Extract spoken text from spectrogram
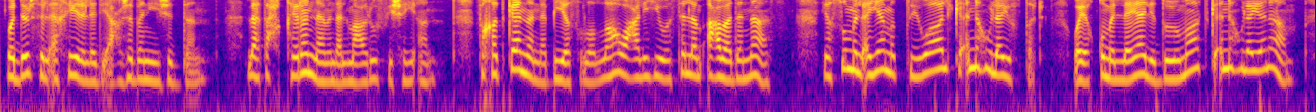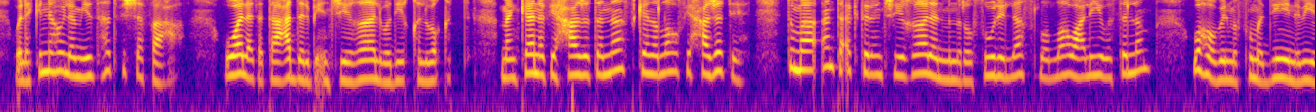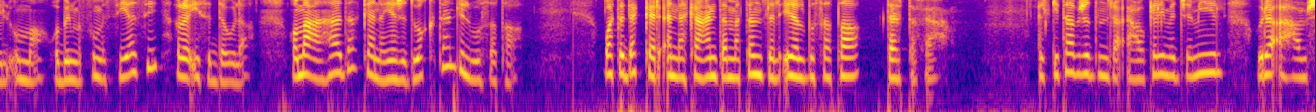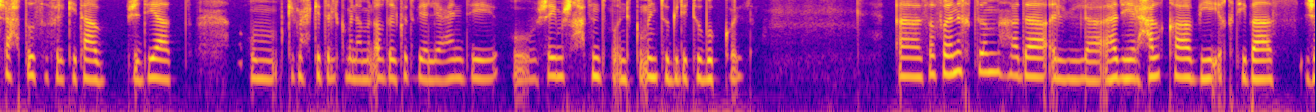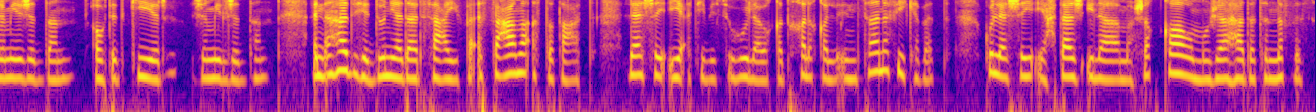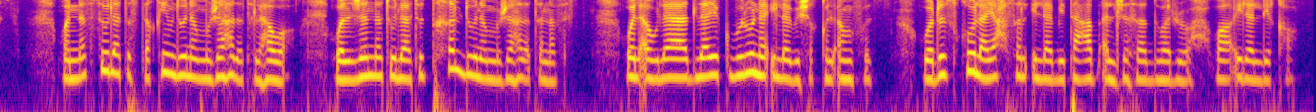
والدرس الأخير الذي أعجبني جدا. لا تحقرن من المعروف شيئا. فقد كان النبي صلى الله عليه وسلم أعبد الناس. يصوم الأيام الطوال كأنه لا يفطر ويقوم الليالي الظلمات كأنه لا ينام ولكنه لم يزهد في الشفاعة. ولا تتعذر بانشغال وضيق الوقت. من كان في حاجة الناس كان الله في حاجته. ثم أنت أكثر انشغالا من رسول الله صلى الله عليه وسلم وهو بالمفهوم الديني نبي الأمة وبالمفهوم السياسي رئيس الدولة. ومع هذا كان يجد وقتا للبسطاء وتذكر أنك عندما تنزل إلى البسطاء ترتفع. الكتاب جدا رائع وكلمة جميل ورائعة مش راح توصف الكتاب بجديات. وكيف ما حكيت لكم أنا من أفضل الكتب اللي عندي وشي مش حتندموا إنكم أنتوا قريتوه بكل. آه سوف نختم هذا هذه الحلقة باقتباس جميل جدا أو تذكير جميل جدا. أن هذه الدنيا دار سعي فأسعى ما استطعت. لا شيء يأتي بسهولة وقد خلق الإنسان في كبد. كل شيء يحتاج إلى مشقة ومجاهدة النفس. والنفس لا تستقيم دون مجاهدة الهوى والجنة لا تدخل دون مجاهدة النفس. والأولاد لا يكبرون إلا بشق الأنفس والرزق لا يحصل إلا بتعب الجسد والروح. وإلى اللقاء.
